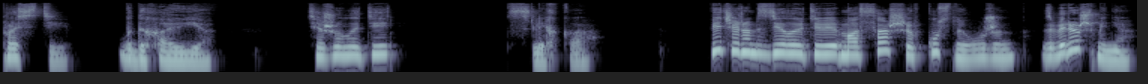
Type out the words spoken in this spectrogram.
«Прости», — выдыхаю я. «Тяжелый день?» «Слегка». «Вечером сделаю тебе массаж и вкусный ужин. Заберешь меня?»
